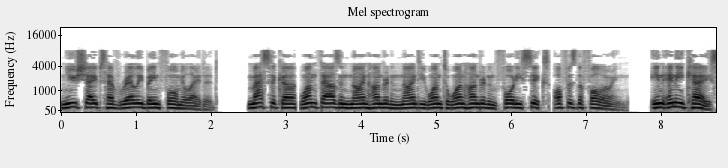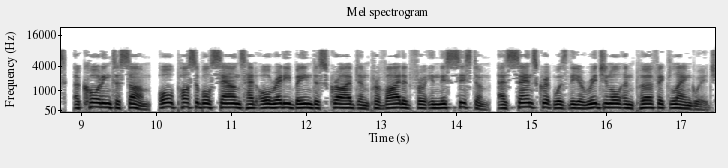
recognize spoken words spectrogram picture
new shapes have rarely been formulated. Masica 1991 to 146 offers the following. In any case, according to some, all possible sounds had already been described and provided for in this system, as Sanskrit was the original and perfect language.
